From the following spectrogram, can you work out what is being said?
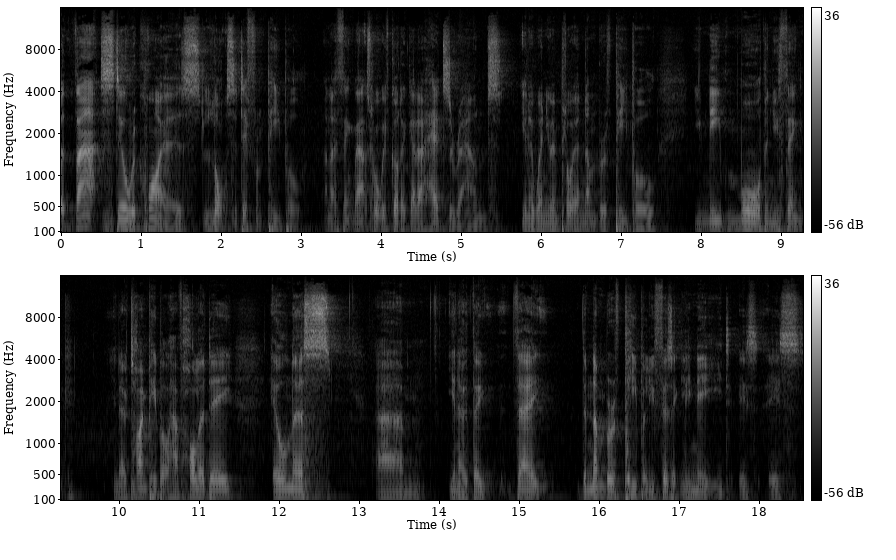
But that still requires lots of different people. And I think that's what we've got to get our heads around. You know, when you employ a number of people, you need more than you think. You know, time people have holiday, illness. Um, you know, they, they, the number of people you physically need is, is,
